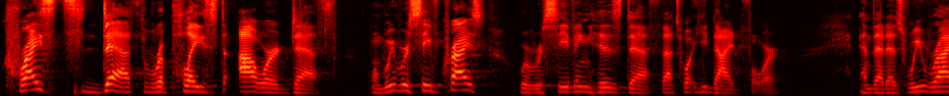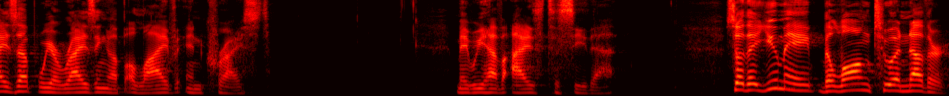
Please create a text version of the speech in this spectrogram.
Christ's death replaced our death. When we receive Christ, we're receiving his death. That's what he died for. And that as we rise up, we are rising up alive in Christ. May we have eyes to see that. So that you may belong to another.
